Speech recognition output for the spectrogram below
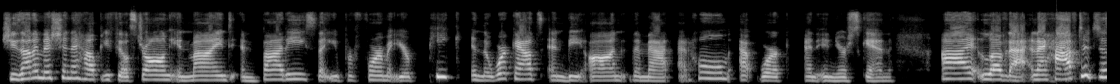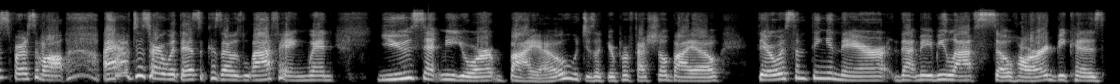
She's on a mission to help you feel strong in mind and body so that you perform at your peak in the workouts and beyond the mat at home, at work, and in your skin. I love that. And I have to just, first of all, I have to start with this because I was laughing when you sent me your bio, which is like your professional bio. There was something in there that made me laugh so hard because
